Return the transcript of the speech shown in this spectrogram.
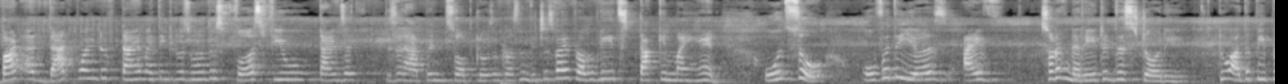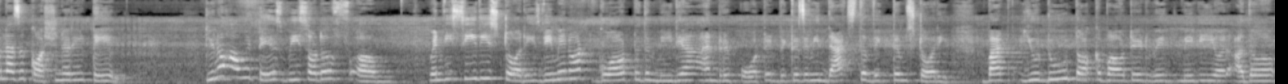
but at that point of time i think it was one of those first few times that this had happened so up close and personal which is why probably it's stuck in my head. Also over the years i've sort of narrated this story to other people as a cautionary tale. Do you know how it is? We sort of um, when we see these stories we may not go out to the media and report it because i mean that's the victim story. But you do talk about it with maybe your other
